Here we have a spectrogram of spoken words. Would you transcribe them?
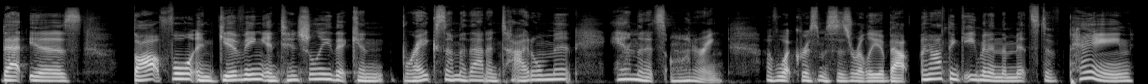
that is thoughtful and giving intentionally that can break some of that entitlement and that it's honoring of what Christmas is really about. And I think even in the midst of pain,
